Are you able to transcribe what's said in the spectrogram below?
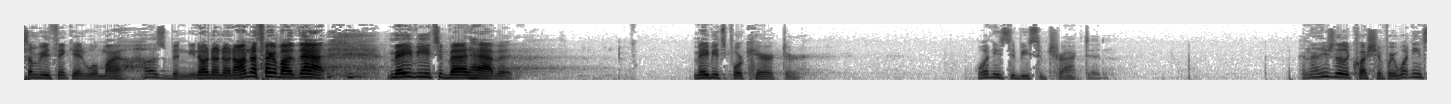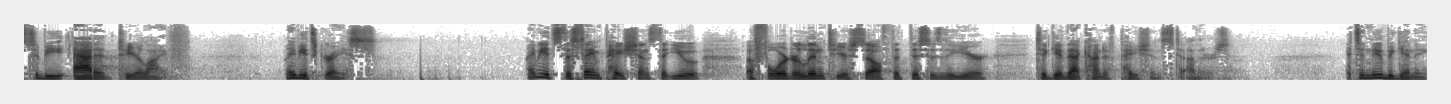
Some of you are thinking, well, my husband. No, no, no, no. I'm not talking about that. Maybe it's a bad habit. Maybe it's poor character. What needs to be subtracted? And then here's another question for you What needs to be added to your life? Maybe it's grace. Maybe it's the same patience that you afford or lend to yourself that this is the year to give that kind of patience to others. It's a new beginning.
